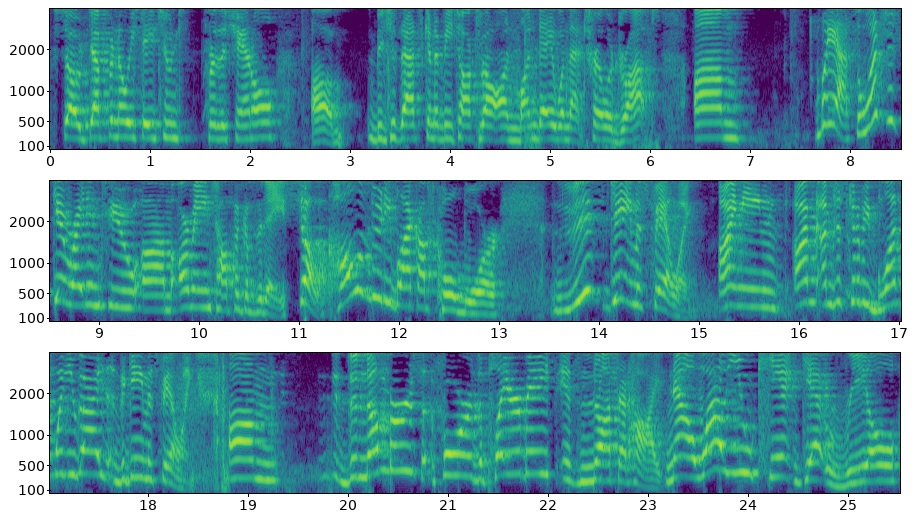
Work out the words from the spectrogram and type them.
So definitely stay tuned for the channel um, because that's going to be talked about on Monday when that trailer drops. Um, but yeah, so let's just get right into um, our main topic of the day. So, Call of Duty Black Ops Cold War, this game is failing. I mean, I'm, I'm just gonna be blunt with you guys, the game is failing. Um, the numbers for the player base is not that high. Now, while you can't get real,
